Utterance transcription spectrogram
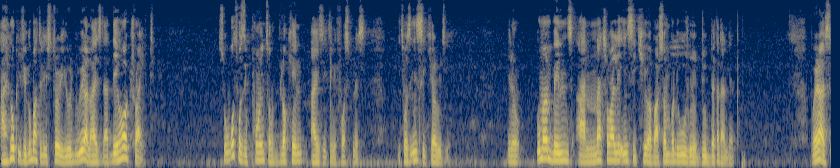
I hope if you go back to the story, you would realize that they all thrived. So what was the point of blocking Isaac in the first place? It was insecurity. You know, human beings are naturally insecure about somebody who's going to do better than them. Whereas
